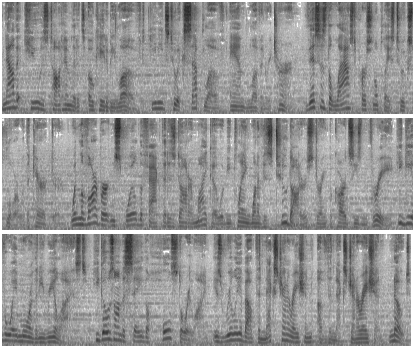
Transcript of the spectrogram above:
Now that Q has taught him that it's okay to be loved, he needs to accept love and love in return. This is the last personal place to explore with the character. When LeVar Burton spoiled the fact that his daughter Mica would be playing one of his two daughters during Picard Season 3, he gave away more than he realized. He goes on to say the whole storyline is really about the next generation of the next generation. Note,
